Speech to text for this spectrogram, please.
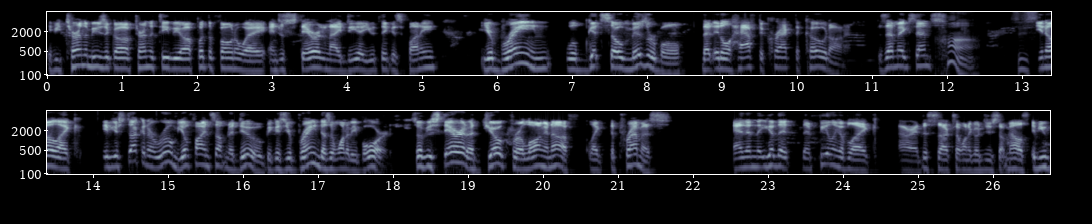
if you turn the music off, turn the TV off, put the phone away, and just stare at an idea you think is funny, your brain will get so miserable that it'll have to crack the code on it. Does that make sense? Huh. You know, like if you're stuck in a room, you'll find something to do because your brain doesn't want to be bored. So if you stare at a joke for long enough, like the premise, and then you have that, that feeling of like, all right, this sucks. I want to go do something else. If you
